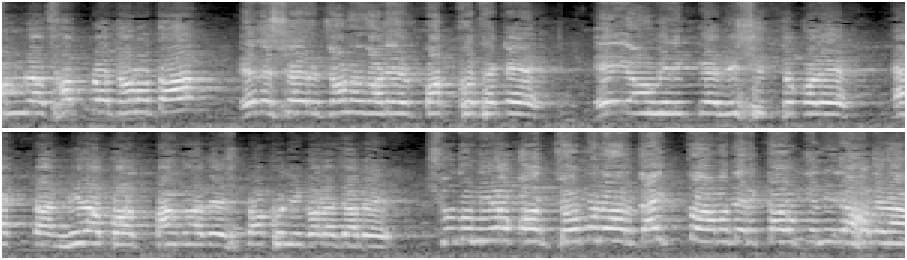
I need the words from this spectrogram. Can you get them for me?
আমরা ছাত্র জনতা এদেশের জনগণের পক্ষ থেকে এই আওয়ামী লীগকে নিষিদ্ধ করে একটা নিরাপদ বাংলাদেশ তখনই করা যাবে। শুধু নিরাপদ যমুনার দায়িত্ব আমাদের কাউকে নিতে হবে না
